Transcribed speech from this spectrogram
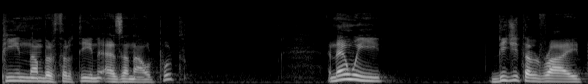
pin number 13 as an output. And then we digital write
